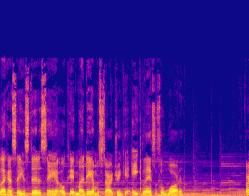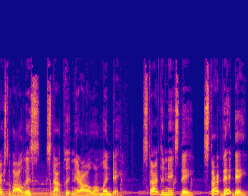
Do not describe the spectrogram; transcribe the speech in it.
Like I say, instead of saying, okay, Monday I'm going to start drinking eight glasses of water, First of all, let's stop putting it all on Monday. Start the next day. Start that day.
